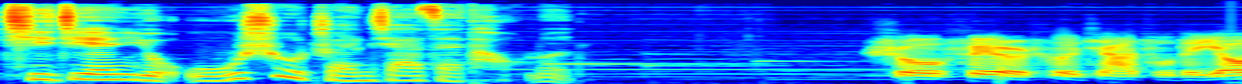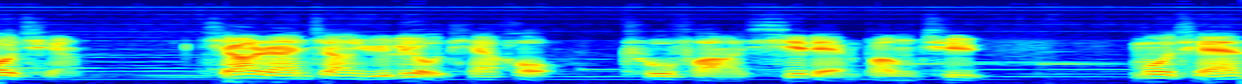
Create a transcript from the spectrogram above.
期间有无数专家在讨论。受菲尔特家族的邀请，羌然将于六天后出访西联邦区。目前，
